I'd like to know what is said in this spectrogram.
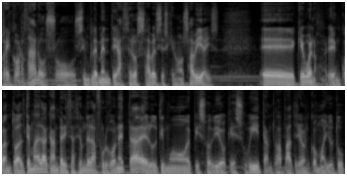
recordaros o simplemente haceros saber si es que no lo sabíais eh, que bueno, en cuanto al tema de la camperización de la furgoneta, el último episodio que subí, tanto a Patreon como a YouTube,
